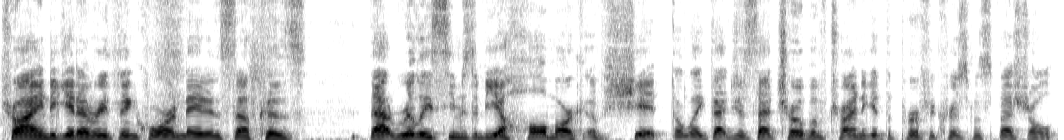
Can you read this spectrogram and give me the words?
trying to get everything coordinated and stuff because that really seems to be a hallmark of shit. The, like that, just that trope of trying to get the perfect Christmas special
